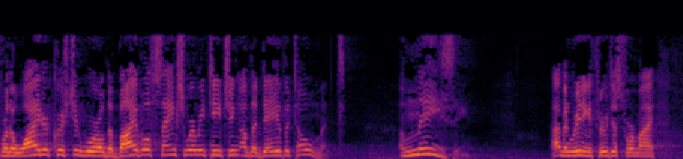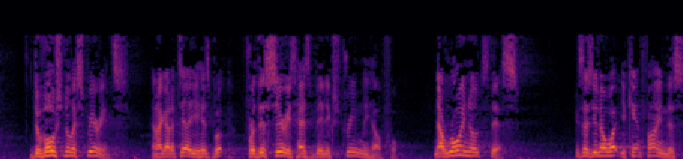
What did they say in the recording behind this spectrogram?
for the wider Christian world the Bible sanctuary teaching of the Day of Atonement. Amazing. I've been reading it through just for my devotional experience. And I got to tell you, his book for this series has been extremely helpful. Now, Roy notes this. He says, you know what? You can't find this,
